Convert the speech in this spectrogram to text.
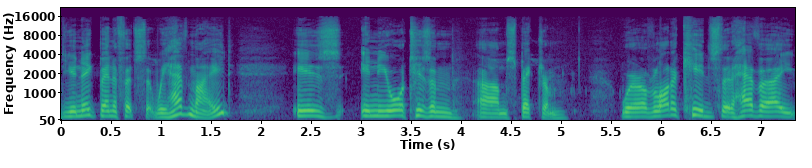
unique benefits that we have made is in the autism um, spectrum, where a lot of kids that have a,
